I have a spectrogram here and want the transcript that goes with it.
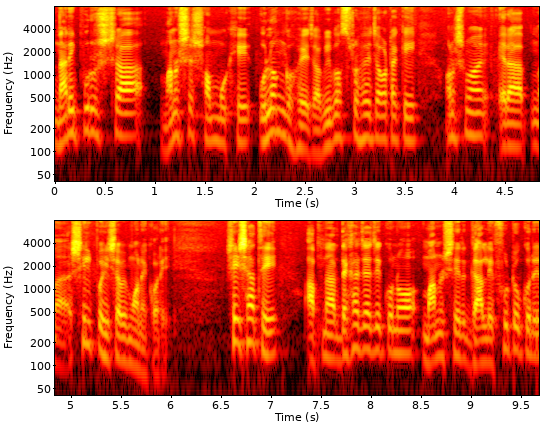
নারী পুরুষরা মানুষের সম্মুখে উলঙ্গ হয়ে যাওয়া, বিবস্ত্র হয়ে যাওয়াটাকে অনেক সময় এরা শিল্প হিসাবে মনে করে। সেই সাথে আপনার দেখা যায় যে কোনো মানুষের গালে ফুটো করে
